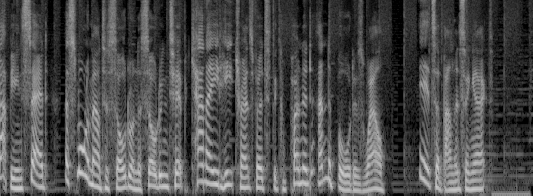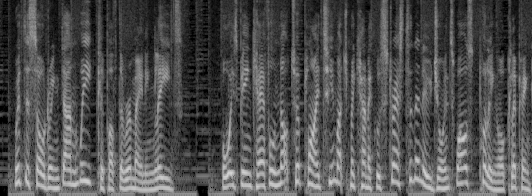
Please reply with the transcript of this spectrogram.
That being said, a small amount of solder on the soldering tip can aid heat transfer to the component and the board as well. It's a balancing act. With the soldering done, we clip off the remaining leads. Always being careful not to apply too much mechanical stress to the new joints whilst pulling or clipping.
